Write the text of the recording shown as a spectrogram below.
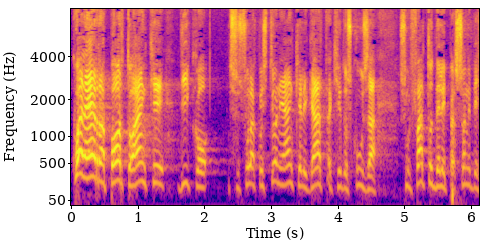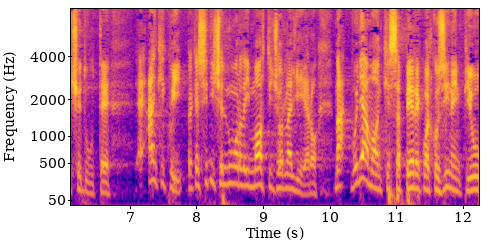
qual è il rapporto anche, dico, sulla questione anche legata, chiedo scusa, sul fatto delle persone decedute? Eh, anche qui, perché si dice il numero dei morti giornaliero, ma vogliamo anche sapere qualcosina in più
